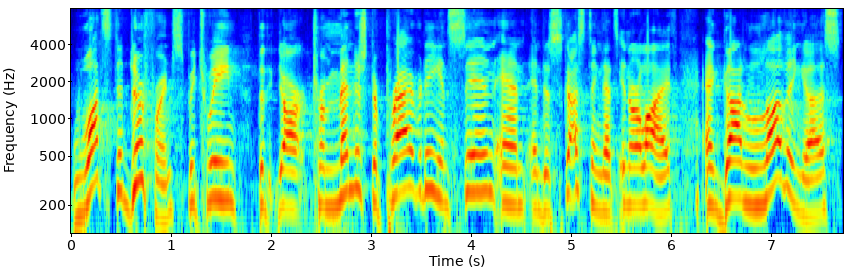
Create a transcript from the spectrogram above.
What's the difference between the, our tremendous depravity and sin and, and disgusting that's in our life and God loving us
